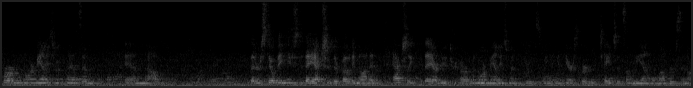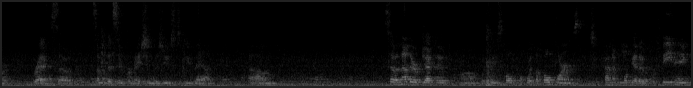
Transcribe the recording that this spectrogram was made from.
for manure management plans and, and, um, that are still being used today. Actually, they're voting on it. Actually, today, our nutri, our manure management group's meeting in Harrisburg, changing some of the animal numbers in our regs. So some of this information was used to do that. Um, so another objective um, with these whole, with the whole farms to kind of look at overfeeding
